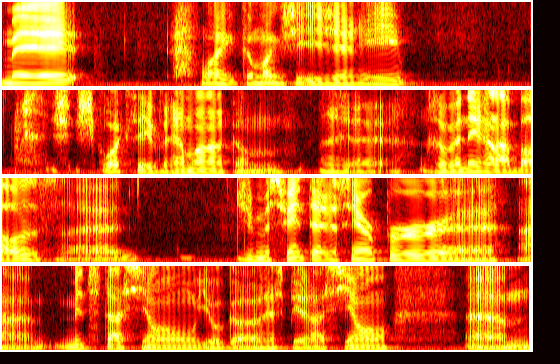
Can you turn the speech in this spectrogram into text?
mais ouais, comment que j'ai géré? Je, crois que c'est vraiment comme revenir à la base. Euh, je me suis intéressé un peu euh, à méditation, yoga, respiration. Euh,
